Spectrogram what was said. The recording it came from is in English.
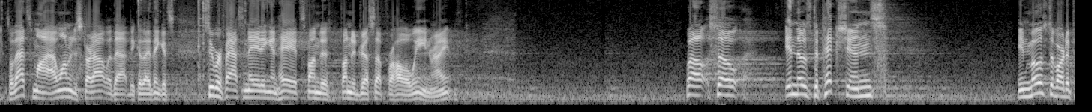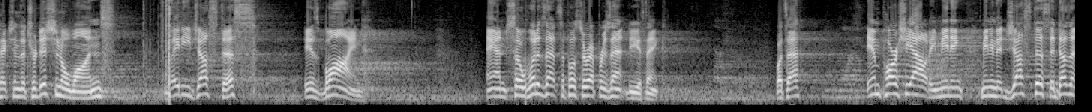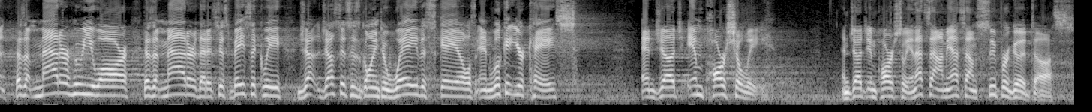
So that's my, I wanted to start out with that because I think it's super fascinating and hey, it's fun to, fun to dress up for Halloween, right? Well, so in those depictions, in most of our depictions, the traditional ones, Lady Justice is blind. And so, what is that supposed to represent, do you think? What's that? impartiality meaning meaning that justice it doesn't doesn't matter who you are doesn't matter that it's just basically ju- justice is going to weigh the scales and look at your case and judge impartially and judge impartially and that sound, i mean that sounds super good to us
